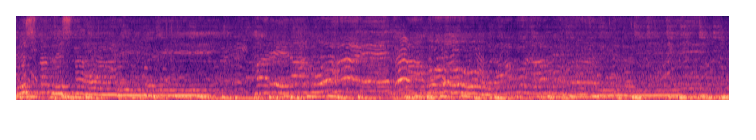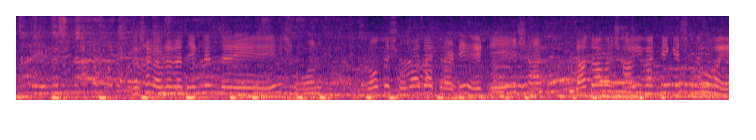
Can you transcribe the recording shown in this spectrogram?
Krishna Krishna, Hare Hare, Hare Hare, Hare Krishna. দর্শক আপনারা দেখলেন যে রথের শোভাযাত্রাটি এটি সা- যাত্রাবাড়ি স্বামীবাগ থেকে শুরু হয়ে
